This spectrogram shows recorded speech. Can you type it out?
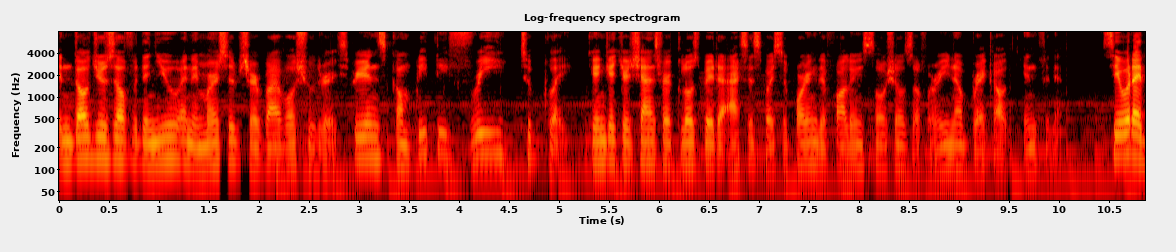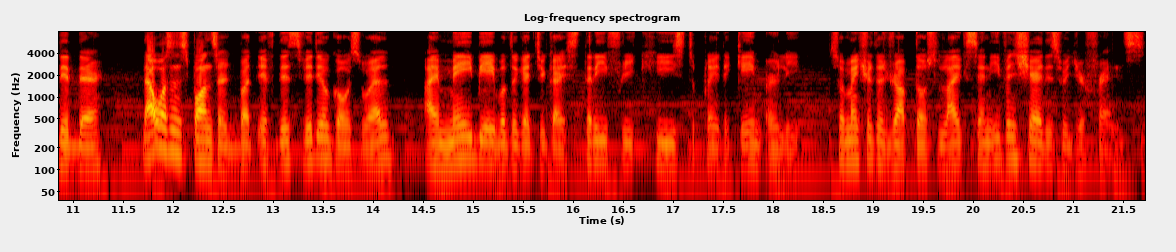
Indulge yourself with a new and immersive survival shooter experience completely free to play. You can get your chance for closed beta access by supporting the following socials of Arena Breakout Infinite. See what I did there? That wasn't sponsored, but if this video goes well, I may be able to get you guys 3 free keys to play the game early, so make sure to drop those likes and even share this with your friends.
